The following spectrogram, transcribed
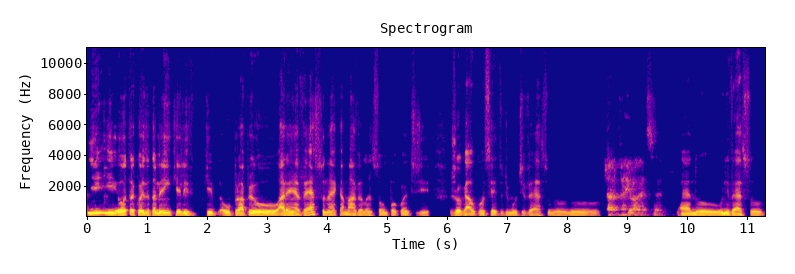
E, e, outra coisa também que ele que o próprio Aranha Verso, né, que a Marvel lançou um pouco antes de jogar o conceito de multiverso no, no já veio antes, né? é, no universo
